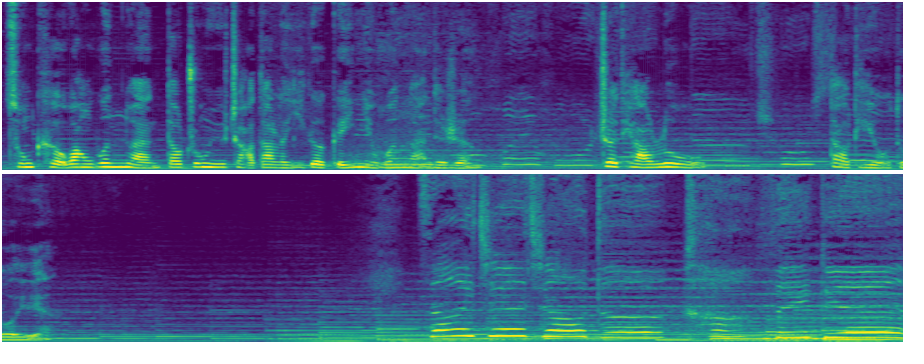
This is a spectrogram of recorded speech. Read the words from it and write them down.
从渴望温暖到终于找到了一个给你温暖的人，这条路到底有多远？在街角的咖啡店，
